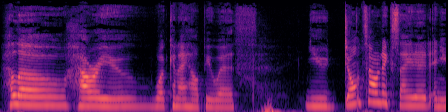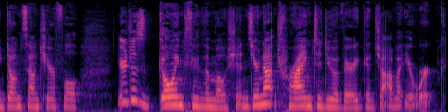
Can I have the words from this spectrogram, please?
Hello, how are you? What can I help you with? You don't sound excited and you don't sound cheerful you're just going through the motions. You're not trying to do a very good job at your work.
